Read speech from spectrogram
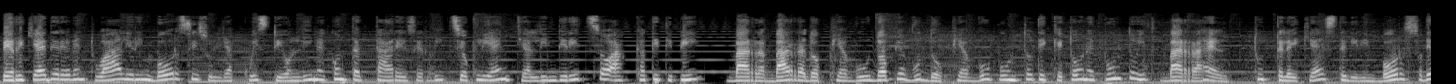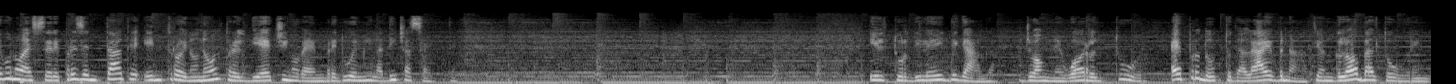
Per richiedere eventuali rimborsi sugli acquisti online contattare il servizio clienti all'indirizzo http barra barra www.ticchettone.it barra help, tutte le richieste di rimborso devono essere presentate entro e non oltre il 10 novembre 2017. Il tour di Lady Gaga, Johnny World Tour, è prodotto da Live Nation Global Touring.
